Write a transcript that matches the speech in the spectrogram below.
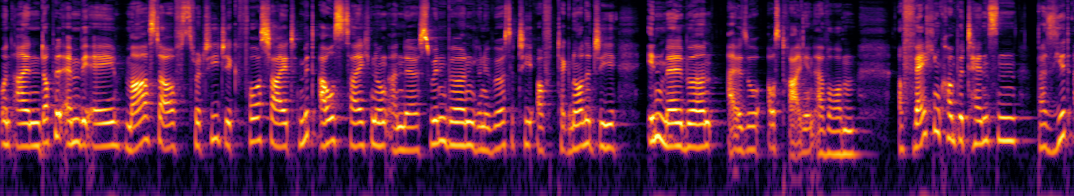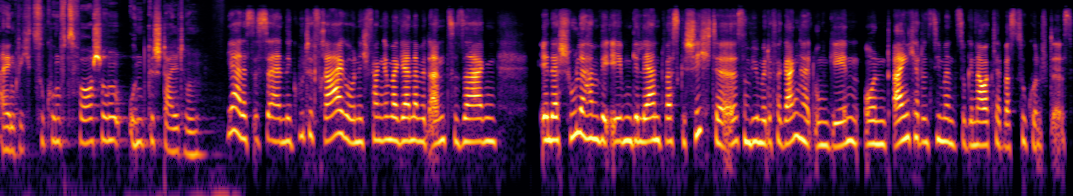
und einen Doppel-MBA Master of Strategic Foresight mit Auszeichnung an der Swinburne University of Technology in Melbourne, also Australien, erworben. Auf welchen Kompetenzen basiert eigentlich Zukunftsforschung und Gestaltung? Ja, das ist eine gute Frage und ich fange immer gerne damit an zu sagen, in der Schule haben wir eben gelernt, was Geschichte ist und wie wir mit der Vergangenheit umgehen. Und eigentlich hat uns niemand so genau erklärt, was Zukunft ist.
